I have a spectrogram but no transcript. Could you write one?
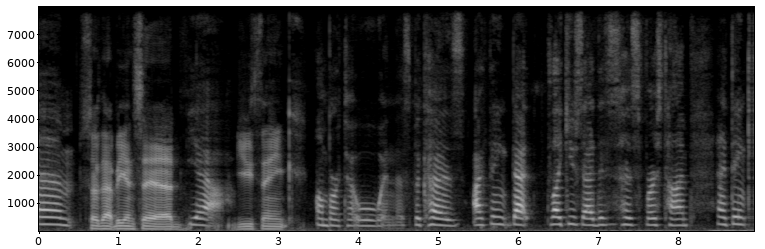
Um. So that being said, yeah, you think Humberto will win this because I think that, like you said, this is his first time, and I think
